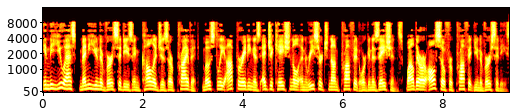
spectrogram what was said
In the U.S., many universities and colleges are private, mostly operating as educational and research nonprofit organizations, while there are also for-profit universities.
